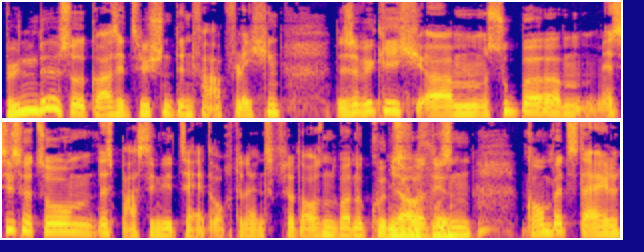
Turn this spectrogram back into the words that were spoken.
Bünde, so quasi zwischen den Farbflächen. Das ist ja wirklich ähm, super. Es ist halt so, das passt in die Zeit. 98, 2000 war noch kurz Ja, vor voll. diesem Combat-Style.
